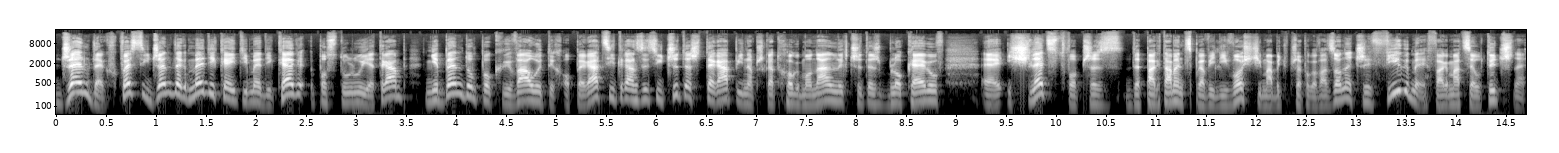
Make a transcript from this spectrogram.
Gender, w kwestii gender Medicaid i Medicare, postuluje Trump, nie będą pokrywały tych operacji tranzycji, czy też terapii na przykład hormonalnych, czy też blokerów e, i śledztwo przez Departament Sprawiedliwości ma być przeprowadzone, czy firmy farmaceutyczne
